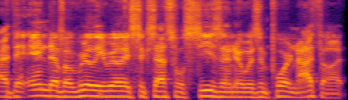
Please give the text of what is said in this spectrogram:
at the end of a really, really successful season, it was important, I thought,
